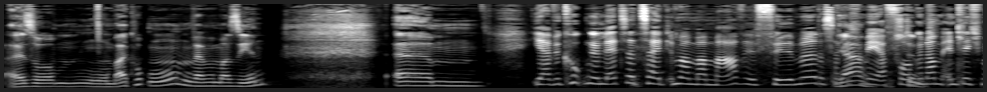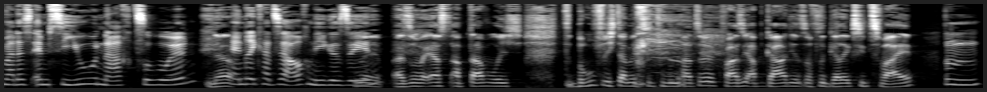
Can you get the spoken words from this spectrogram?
Also, mal gucken, werden wir mal sehen. Ähm, ja, wir gucken in letzter Zeit immer mal Marvel-Filme. Das habe ja, ich mir ja vorgenommen, endlich mal das MCU nachzuholen. Ja. Hendrik hat's ja auch nie gesehen. Nee, also erst ab da, wo ich beruflich damit zu tun hatte, quasi ab Guardians of the Galaxy 2 Mhm.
